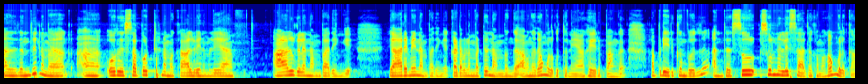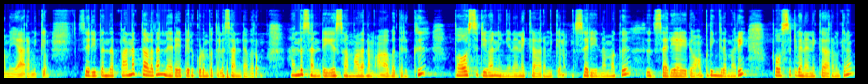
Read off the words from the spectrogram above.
அது வந்து நம்ம ஒரு சப்போர்ட் நம்ம கால் வேணும் இல்லையா? ஆள்களை நம்பாதீங்க. யாருமே நம்பாதீங்க. கடவுளை மட்டும் நம்புங்க. அவங்க தான் உங்களுக்கு துணையாக இருப்பாங்க. அப்படி இருக்கும்போது அந்த சூ சூழ்நிலை சாதகமாக உங்களுக்கு அமைய ஆரம்பிக்கும். சரி இப்போ இந்த பணத்தால் தான் நிறைய பேர் குடும்பத்தில் சண்டை வரும். அந்த சண்டையை சமாதானம் ஆவதற்கு பாசிட்டிவாக நீங்கள் நினைக்க ஆரம்பிக்கணும். சரி நமக்கு இது சரியாயிடும் அப்படிங்கிற மாதிரி பாசிட்டிவாக நினைக்க ஆரம்பிக்கணும்.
